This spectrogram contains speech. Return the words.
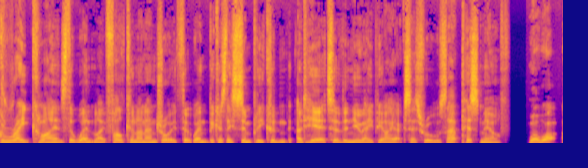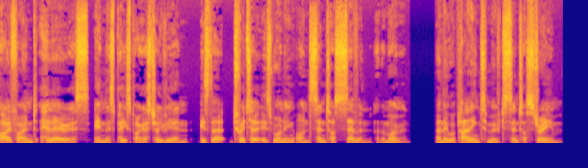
great clients that went like Falcon on Android that went because they simply couldn't adhere to the new API access rules. That pissed me off. Well, what I find hilarious in this piece by SJVN is that Twitter is running on CentOS 7 at the moment. And they were planning to move to CentOS Stream.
